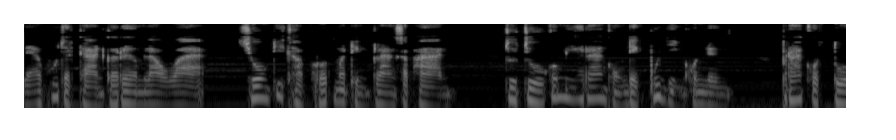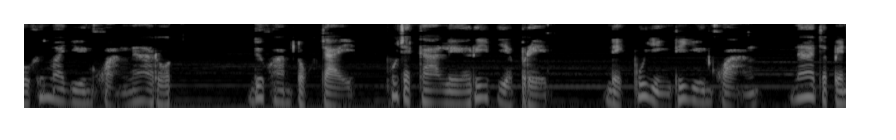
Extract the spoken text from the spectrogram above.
แล้วผู้จัดการก็เริ่มเล่าว่า ช่วงที่ขับรถมาถึงกลางสะพาน จู่ๆก็มีร่างของเด็กผู้หญิงคนหนึ่ง ปรากฏตัวขึ้นมายืนขวางหน้ารถ ด้วยความตกใจ ผู้จัดการเลยรีบเหยียบเบรกเด็กผู้หญิงที่ยืนขวาง น่าจะเป็น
